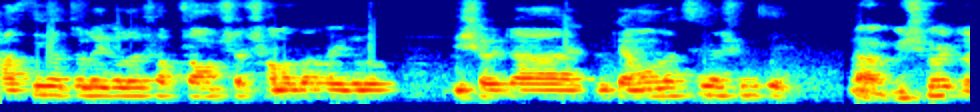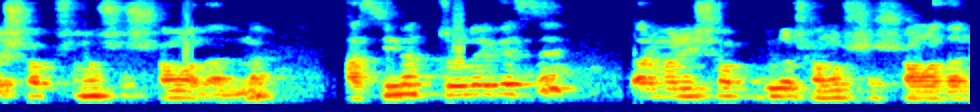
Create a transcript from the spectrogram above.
হাসিনা চলে গেল, সব সমস্যার সমাধান হয়ে গেল, বিষয়টা একটু কেমন লাগছে না শুনতে? না, বিষয়টা সব সমস্যার সমাধান না। হাসিনা চলে গেছে, তার মানে সবগুলো সমস্যার সমাধান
